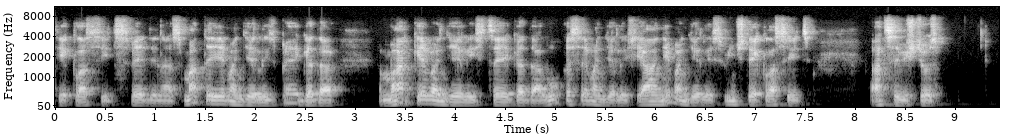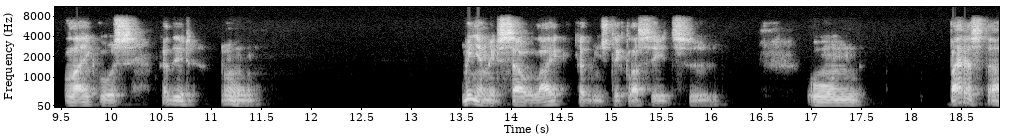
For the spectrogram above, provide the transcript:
tiek lasīts svētdienās Mateja evaņģēlijas, B gadā Marka evaņģēlijas, C gadā Lukas evaņģēlijas, Jāņa evaņģēlijas. Viņš tiek lasīts atsevišķos laikos, kad ir, nu, viņam ir savu laiku, kad viņš tiek lasīts. Un parastā,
